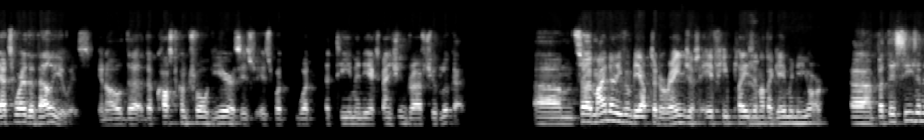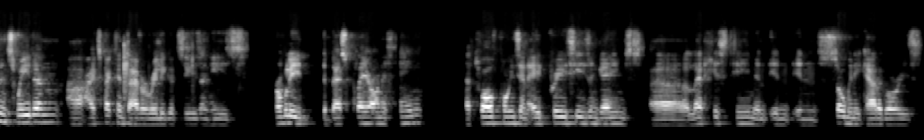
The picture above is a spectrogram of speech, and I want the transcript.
that's where the value is. You know, the the cost controlled years is is what what a team in the expansion draft should look at. Um, so it might not even be up to the Rangers if he plays yeah. another game in New York. Uh, but this season in Sweden, uh, I expect him to have a really good season. He's probably the best player on his team 12 points in eight preseason games, uh, led his team in, in in so many categories,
